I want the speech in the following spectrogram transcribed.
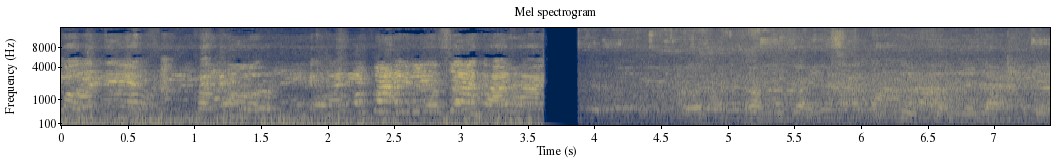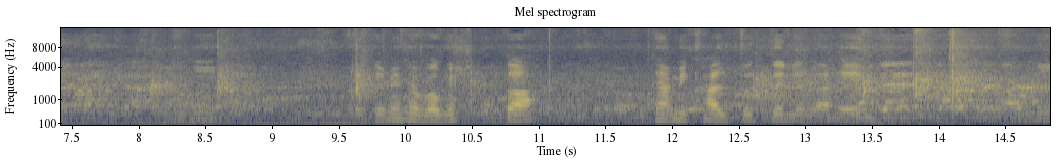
बघ कसे आहे आम्ही गाईच खालती उतरलेलो आहे आणि तुम्ही इथे बघू शकता. ते आम्ही खालतो उतरलेलो आहे. आणि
